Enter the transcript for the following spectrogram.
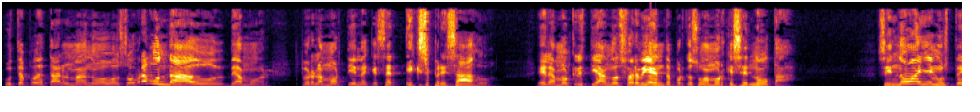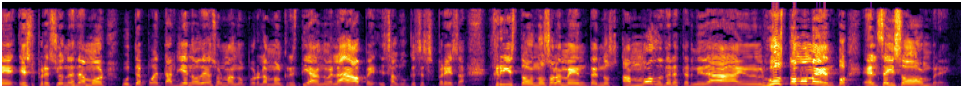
usted puede estar, hermano, sobreabundado de amor, pero el amor tiene que ser expresado. El amor cristiano es ferviente porque es un amor que se nota. Si no hay en usted expresiones de amor, usted puede estar lleno de eso, hermano, pero el amor cristiano, el ágape, es algo que se expresa. Cristo no solamente nos amó desde la eternidad, en el justo momento, Él se hizo hombre.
